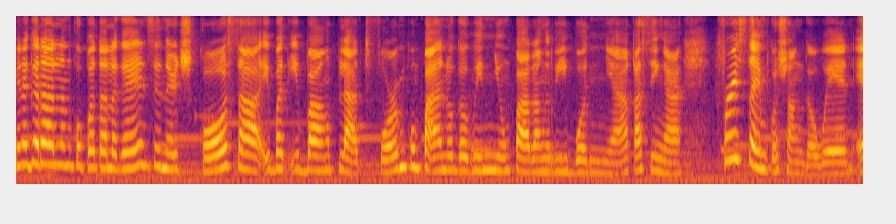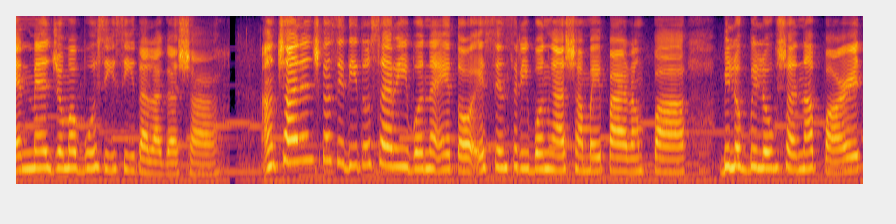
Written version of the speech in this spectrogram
Pinag-aralan ko pa talaga yan, sinerch ko sa iba't ibang platform kung paano gawin yung parang ribbon niya kasi nga first time ko siyang gawin and medyo mabusisi talaga siya. Ang challenge kasi dito sa ribbon na ito is since ribbon nga siya may parang pa bilog-bilog siya na part,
